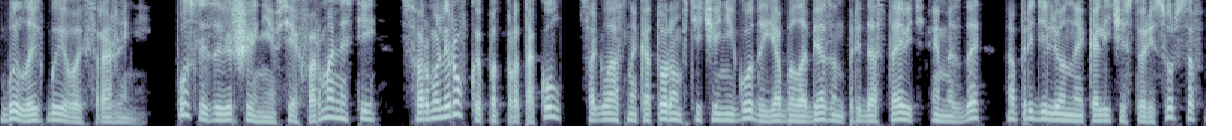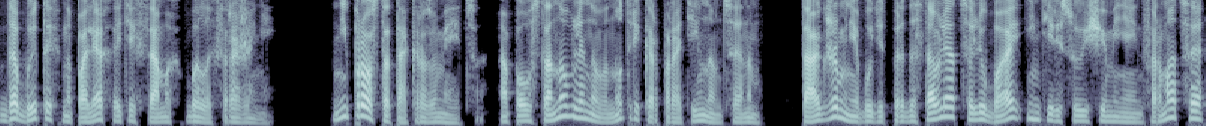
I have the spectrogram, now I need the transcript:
былых боевых сражений. После завершения всех формальностей с формулировкой под протокол, согласно которым в течение года я был обязан предоставить МСД определенное количество ресурсов, добытых на полях этих самых былых сражений. Не просто так, разумеется, а по установленным внутрикорпоративным ценам. Также мне будет предоставляться любая интересующая меня информация,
